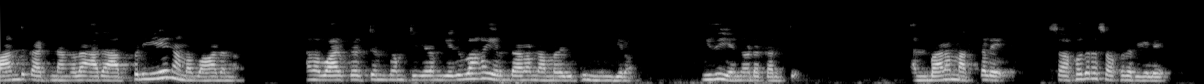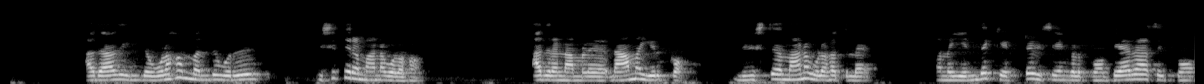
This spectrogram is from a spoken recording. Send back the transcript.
வாழ்ந்து காட்டினாங்களோ அதை அப்படியே நம்ம வாழணும். நம்ம வாழ்க்கையில் துன்பம் துயரம் எதுவாக இருந்தாலும் நம்மளை விட்டு நீங்கிரும். இது என்னோட கருத்து. அன்பான மக்களே சகோதர சகோதரிகளே அதாவது இந்த உலகம் வந்து ஒரு விசித்திரமான உலகம். அதில் நம்மளை நாம் இருக்கோம். இந்த விசித்திரமான உலகத்தில் நம்ம எந்த கெட்ட விஷயங்களுக்கும் பேராசைக்கும்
